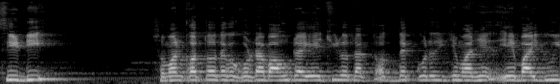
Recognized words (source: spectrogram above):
সিডি সমান কত দেখো, গোটা বাহুটা এ ছিল, তার অর্ধেক করে দিচ্ছে মাঝে, এ বাই দুই,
